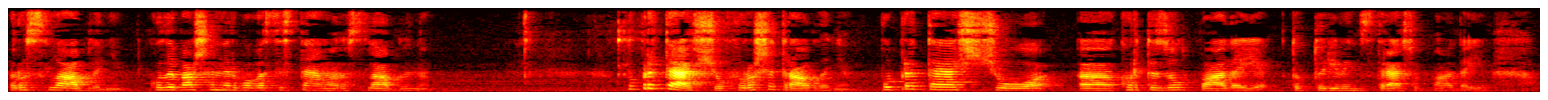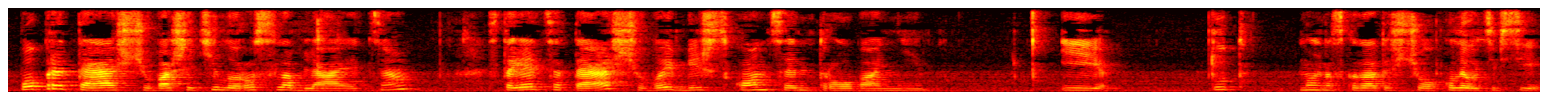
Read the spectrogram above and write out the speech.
розслаблені, коли ваша нервова система розслаблена. Попри те, що хороше травлення, попри те, що е, кортизол падає, тобто рівень стресу падає, попри те, що ваше тіло розслабляється, стається те, що ви більш сконцентровані. І тут можна сказати, що коли оці всі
